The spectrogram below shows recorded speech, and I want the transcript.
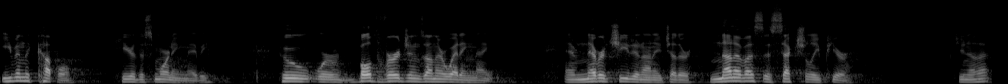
Even the couple here this morning, maybe, who were both virgins on their wedding night and have never cheated on each other, none of us is sexually pure. Do you know that?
